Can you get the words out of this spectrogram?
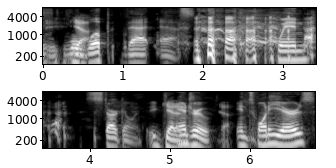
Progeny, will yeah. whoop that ass. Quinn, start going. get him. Andrew, Yeah. in 20 years,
